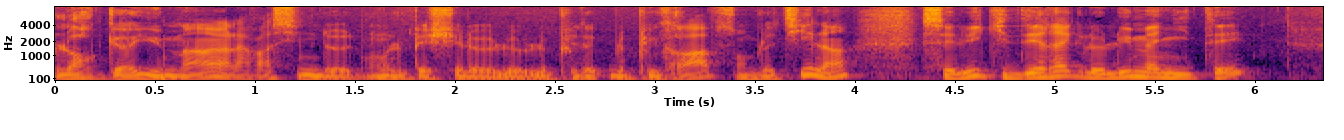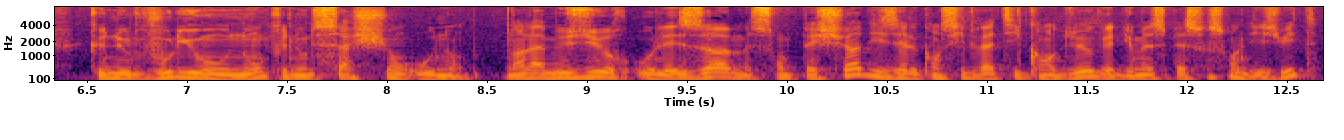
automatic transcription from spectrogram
L'orgueil humain, à la racine de le péché le, plus, grave, semble-t-il, hein. c'est lui qui dérègle l'humanité que nous le voulions ou non, que nous le sachions ou non. Dans la mesure où les hommes sont pécheurs, disait le Concile Vatican II, Gaudium Spes 78,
